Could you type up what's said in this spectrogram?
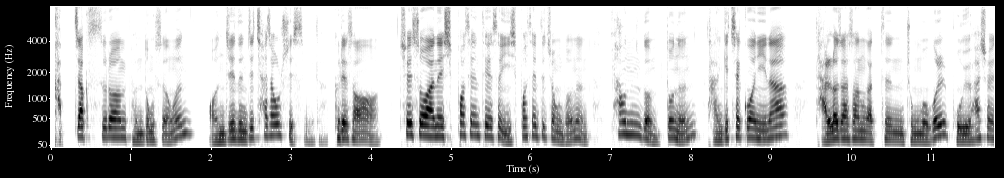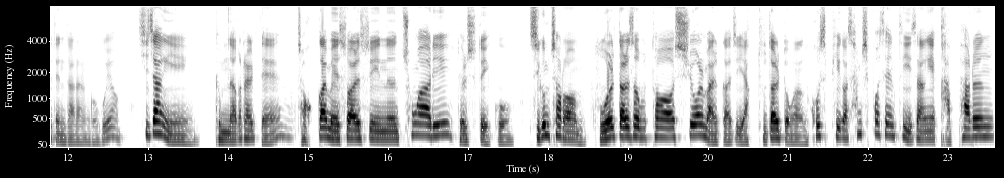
갑작스러운 변동성은 언제든지 찾아올 수 있습니다. 그래서 최소한의 10%에서 20% 정도는 현금 또는 단기 채권이나 달러 자산 같은 종목을 보유하셔야 된다는 거고요. 시장이 급락을 할 때 저가 매수할 수 있는 총알이 될 수도 있고 지금처럼 9월 달서부터 10월 말까지 약 두 달 동안 코스피가 30% 이상의 가파른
